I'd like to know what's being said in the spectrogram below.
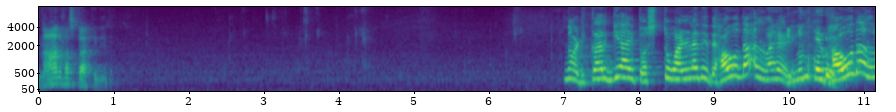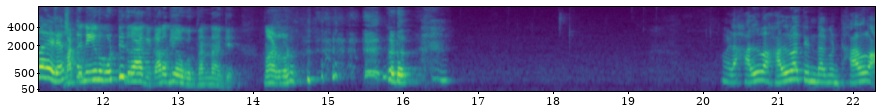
ನಾನು ಫಸ್ಟ್ ಹಾಕಿದ್ದು ನೋಡಿ ಕರ್ಗಿ ಆಯ್ತು ಅಷ್ಟು ಒಳ್ಳೇದಿದೆ. ಹೌದಾ ಅಲ್ವಾ ಹೇಳಿ? ಇನ್ನೊಂದು ಕೊಡು. ಹೌದಾ ಅಲ್ವಾ ಹೇಳಿ? ಅಷ್ಟು ಮತ್ತೆ ನೀನು ಮುಟ್ಟಿದ್ರೆ ಹಾಗೆ ಕರಗಿ ಹೋಗುದು ನನ್ನ ಹಾಗೆ. ಮಾಡ್ಕೊಡು ನೋಡು ಒಳ ಹಲ್ವಾ ಹಲ್ವಾ ತಿಂದಾಗ ಉಂಟು ಹಲ್ವಾ.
